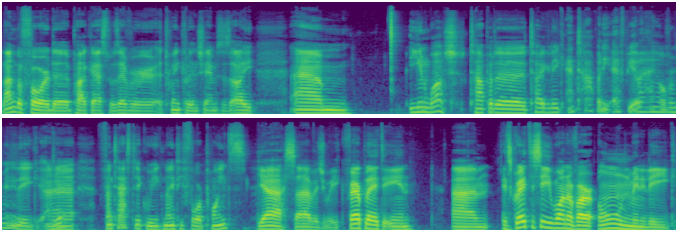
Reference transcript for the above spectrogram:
long before the podcast was ever a twinkle in Seamus's eye. Um, Ian Walsh, top of the Tiger League and top of the FPL Hangover Mini League. Uh, Yeah. Fantastic week, 94 points. Yeah, savage week. Fair play to Ian. Um, it's great to see one of our own mini league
